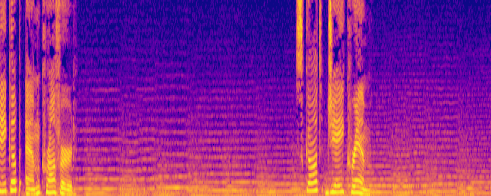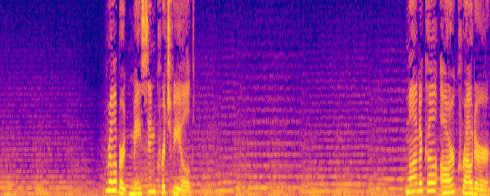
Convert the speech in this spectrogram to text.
Jacob M. Crawford. Scott J. Krim. Robert Mason Critchfield. Monica R. Crowder.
